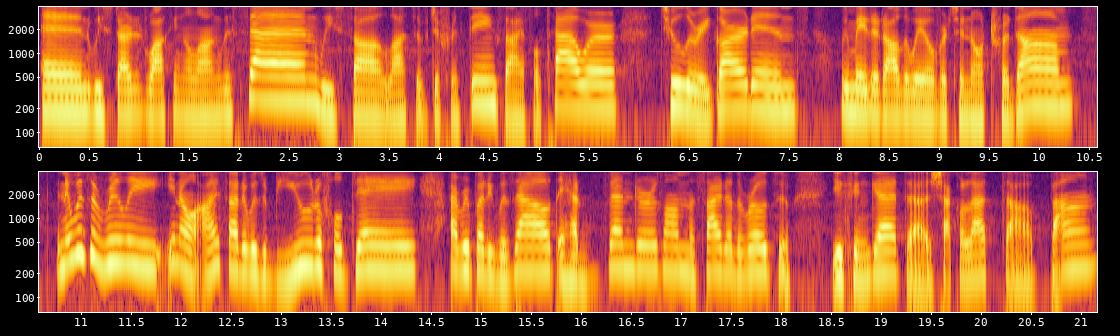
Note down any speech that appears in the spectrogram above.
And we started walking along the Seine. We saw lots of different things the Eiffel Tower, Tuileries Gardens, we made it all the way over to Notre Dame. And it was a really, you know, I thought it was a beautiful day. Everybody was out. They had vendors on the side of the road, so you can get uh, chocolat au pain,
